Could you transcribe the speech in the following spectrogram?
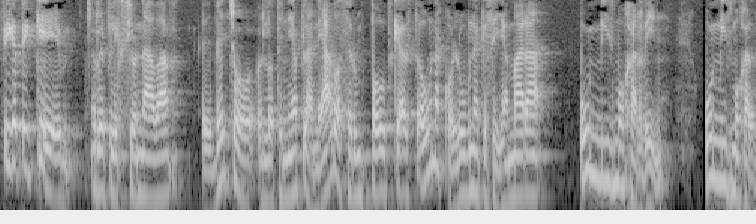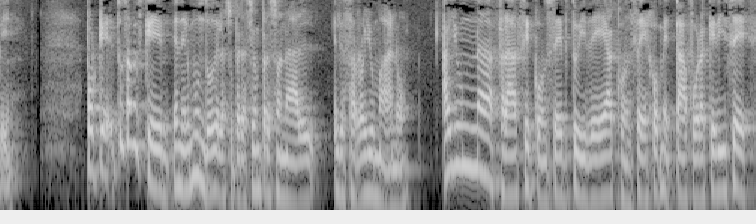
Fíjate que reflexionaba, eh, de hecho lo tenía planeado hacer un podcast o una columna que se llamara Un mismo jardín un mismo jardín. Porque tú sabes que en el mundo de la superación personal, el desarrollo humano, hay una frase, concepto, idea, consejo, metáfora que dice,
